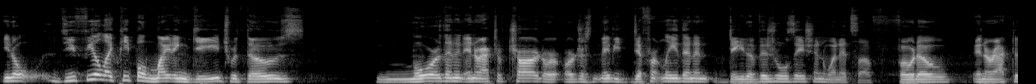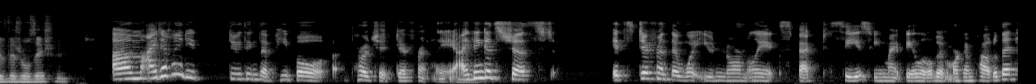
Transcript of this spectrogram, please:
you know, do you feel like people might engage with those more than an interactive chart or, or just maybe differently than a data visualization when it's a photo interactive visualization? Um, I definitely do, do think that people approach it differently. I mm-hmm. think it's just it's different than what you normally expect to see, so you might be a little bit more compelled with it,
